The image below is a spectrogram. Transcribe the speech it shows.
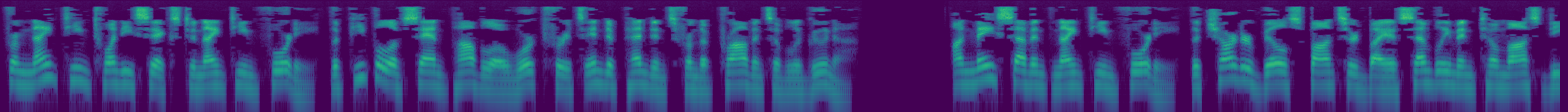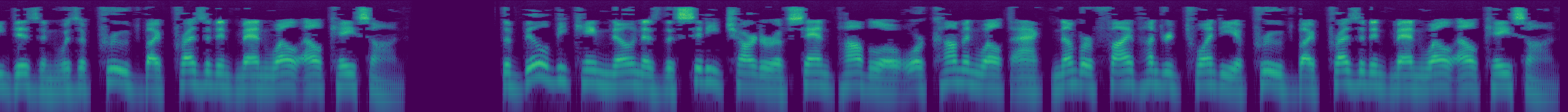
From 1926 to 1940, the people of San Pablo worked for its independence from the province of Laguna. On May 7, 1940, the charter bill sponsored by Assemblyman Tomas D. Dizon was approved by President Manuel L. Quezon. The bill became known as the City Charter of San Pablo or Commonwealth Act No. 520 approved by President Manuel L. Quezon.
